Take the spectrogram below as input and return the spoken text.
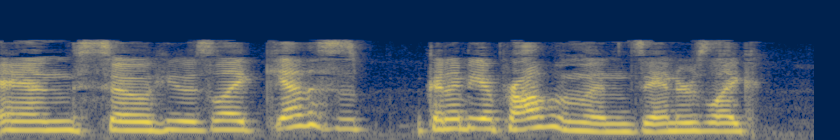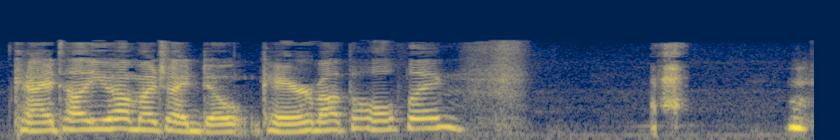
And so he was like, Yeah, this is gonna be a problem. And Xander's like, Can I tell you how much I don't care about the whole thing?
